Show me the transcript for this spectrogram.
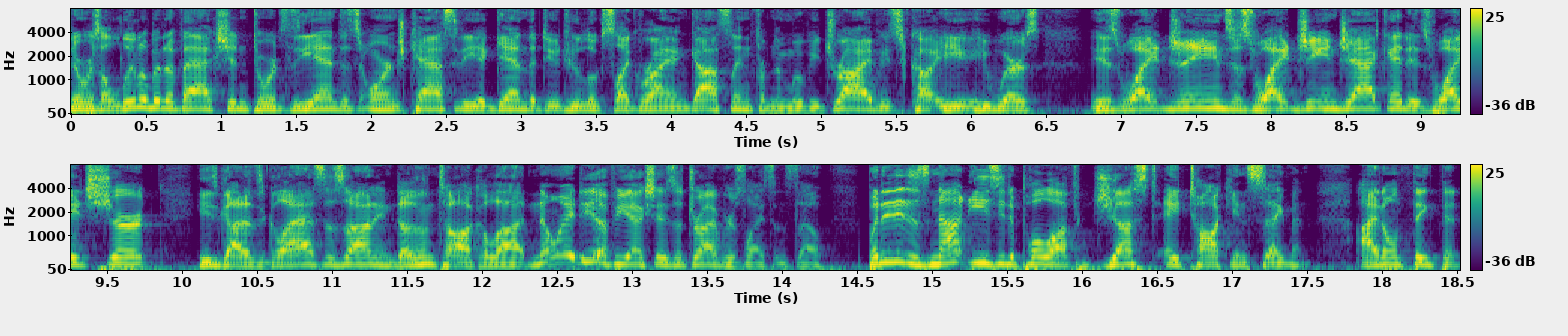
There was a little bit of action towards the end as Orange Cassidy, again, the dude who looks like Ryan Gosling from the movie Drive. He's he, he wears his white jeans, his white jean jacket, his white shirt. He's got his glasses on. He doesn't talk a lot. No idea if he actually has a driver's license, though. But it is not easy to pull off just a talking segment. I don't think that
